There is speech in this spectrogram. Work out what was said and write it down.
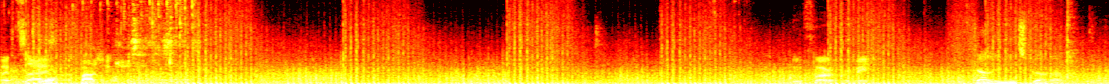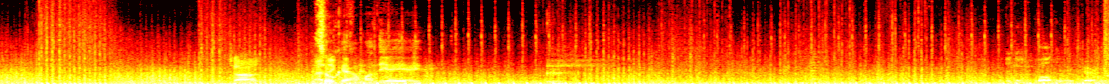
Left side. Yeah. Apache. too far for me? Canley needs a gunner. Child. It's okay, I'm on the AA. Don't bother repairing the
